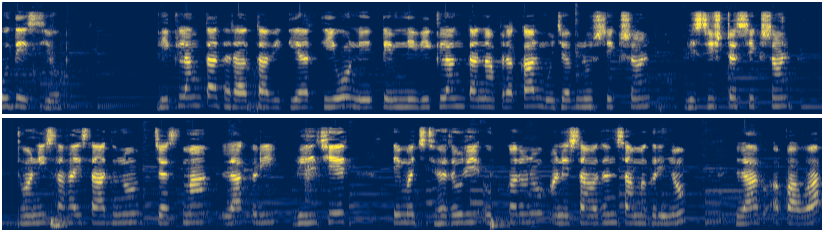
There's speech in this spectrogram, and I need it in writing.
ઉદ્દેશ્યો. વિકલાંગતા ધરાવતા વિદ્યાર્થીઓને તેમની વિકલાંગતાના પ્રકાર મુજબનું શિક્ષણ, વિશિષ્ટ શિક્ષણ, ધ્વનિ સહાય સાધનો, ચશ્મા, લાકડી, વ્હીલચેર તેમજ જરૂરી ઉપકરણો અને સાધન સામગ્રીનો લાભ અપાવવા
